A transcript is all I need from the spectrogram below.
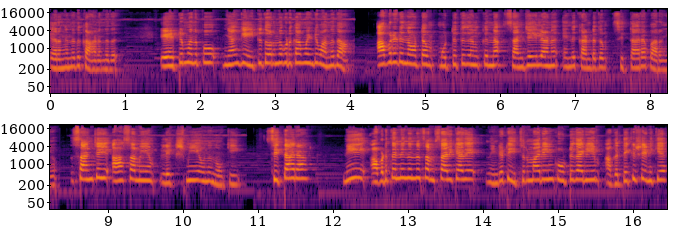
ഇറങ്ങുന്നത് കാണുന്നത്. ഏട്ടൻ വന്നപ്പോൾ ഞാൻ ഗേറ്റ് തുറന്നു കൊടുക്കാൻ വേണ്ടി വന്നതാ. അവരുടെ നോട്ടം മുറ്റത്ത് നിൽക്കുന്ന സഞ്ജയിലാണ് എന്ന് കണ്ടതും സിത്താര പറഞ്ഞു. സഞ്ജയ് ആ സമയം ലക്ഷ്മിയെ ഒന്ന് നോക്കി. സിത്താര നീ അവിടെ തന്നെ നിന്ന് സംസാരിക്കാതെ നിന്റെ ടീച്ചർമാരെയും കൂട്ടുകാരെയും അകത്തേക്ക് ക്ഷണിക്ക്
